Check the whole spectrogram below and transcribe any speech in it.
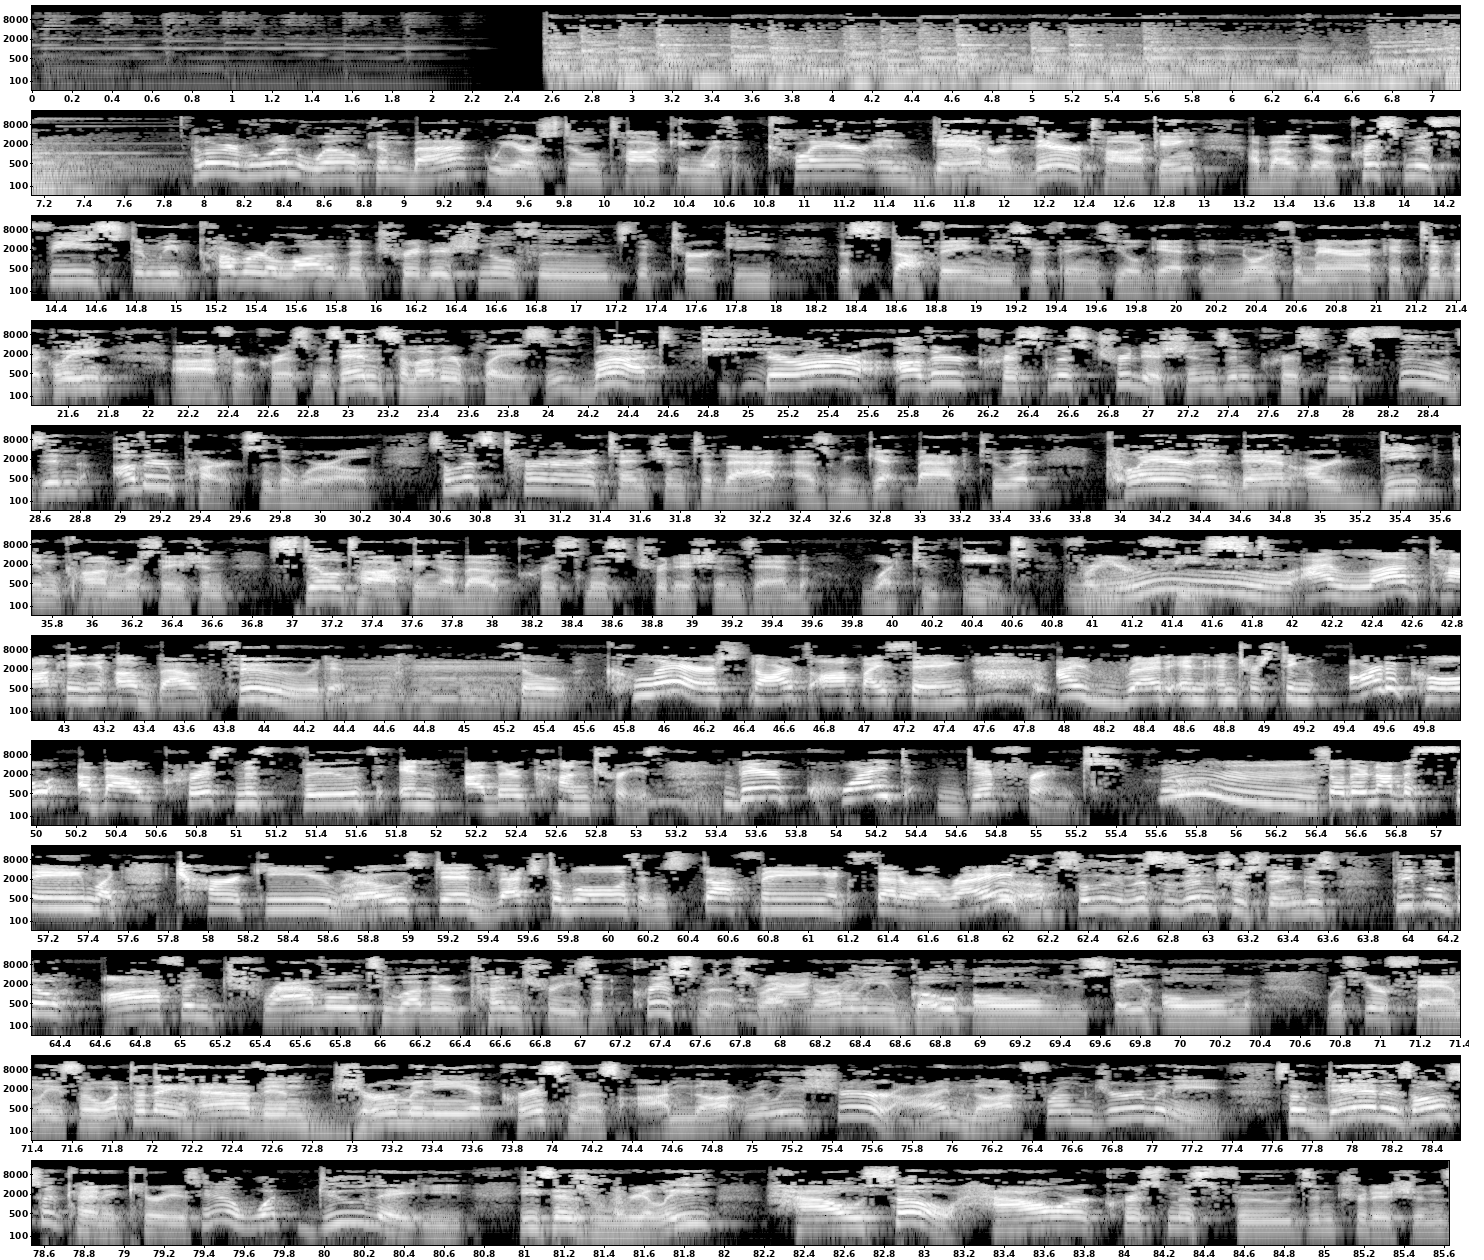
Everyone. Welcome back. We are still talking with Claire and Dan, or they're talking about their Christmas feast, and we've covered a lot of the traditional foods the turkey, the stuffing. These are things you'll get in North America typically uh, for Christmas and some other places. But there are other Christmas traditions and Christmas foods in other parts of the world. So let's turn our attention to that as we get back to it. Claire and Dan are deep in conversation, still talking about about Christmas traditions and what to eat for Ooh, your feast. I love talking about food. Mm -hmm. So Claire starts off by saying, I read an interesting article about Christmas foods in other countries. They're quite different. Hmm. So they're not the same, like turkey, right. roasted vegetables, and stuffing, etc. Right? Yeah, absolutely. And this is interesting because people don't often travel to other countries at Christmas, exactly. right? Normally, you go home, you stay home with your family. So, what do they have in Germany at Christmas? I'm not really sure. I'm not from Germany. So, Dan is also kind of curious. Yeah, what do they eat? He says, Really? How so? How are Christmas foods and traditions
